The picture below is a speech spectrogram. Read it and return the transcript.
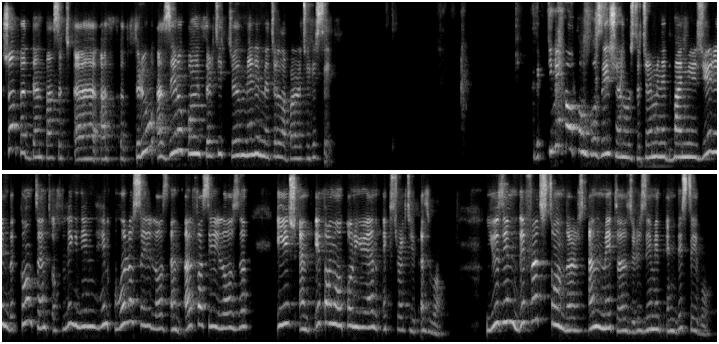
Chopped then passed uh, through a 0.32 millimeter laboratory sieve. The chemical composition was determined by measuring the content of lignin, holocellulose, and alpha cellulose, each and ethanol toluene extracted as well, using different standards and methods resumed in this table.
